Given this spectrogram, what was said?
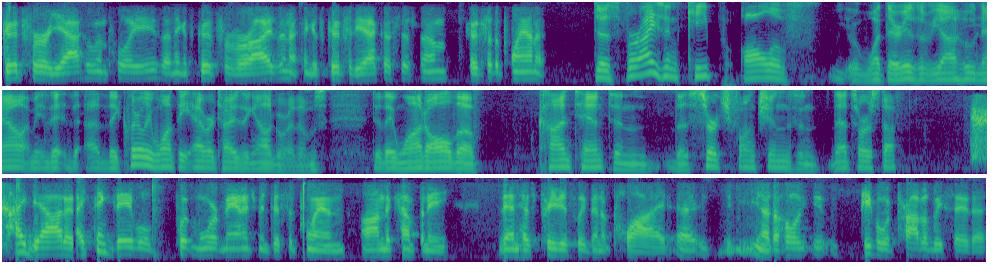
good for Yahoo employees. I think it's good for Verizon. I think it's good for the ecosystem, good for the planet. Does Verizon keep all of what there is of Yahoo now? I mean, they, uh, they clearly want the advertising algorithms. Do they want all the content and the search functions and that sort of stuff? I doubt it. I think they will put more management discipline on the company than has previously been applied. Uh, you know, the whole people would probably say the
